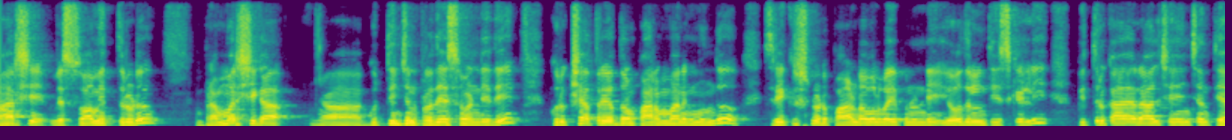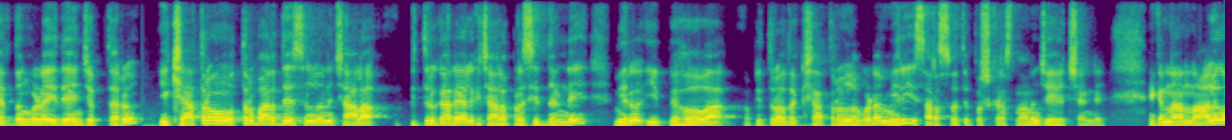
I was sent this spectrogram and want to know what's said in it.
మహర్షి విశ్వామిత్రుడు బ్రహ్మర్షిగా గుర్తించిన ప్రదేశం అండి ఇది. కురుక్షేత్ర యుద్ధం ప్రారంభానికి ముందు శ్రీకృష్ణుడు పాండవుల వైపు నుండి యోధులను తీసుకెళ్ళి పితృకార్యాలు చేయించిన తీర్థం కూడా ఇదే అని చెప్తారు. ఈ క్షేత్రం ఉత్తర భారతదేశంలోని చాలా పితృకార్యాలకి చాలా ప్రసిద్ధి అండి మీరు ఈ పెహోవా పిత్రోద క్షేత్రంలో కూడా మీరు ఈ సరస్వతి పుష్కర స్నానం చేయొచ్చండి. ఇక నా నాలుగో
